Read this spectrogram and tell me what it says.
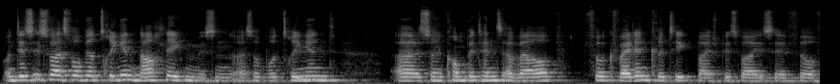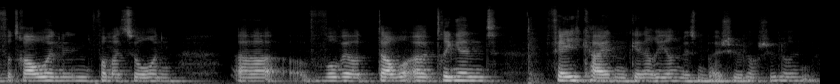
Und das ist was, wo wir dringend nachlegen müssen, also wo dringend äh, so ein Kompetenzerwerb für Quellenkritik beispielsweise, für Vertrauen in Informationen, äh, wo wir da, äh, dringend Fähigkeiten generieren müssen bei Schüler, Schülerinnen.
